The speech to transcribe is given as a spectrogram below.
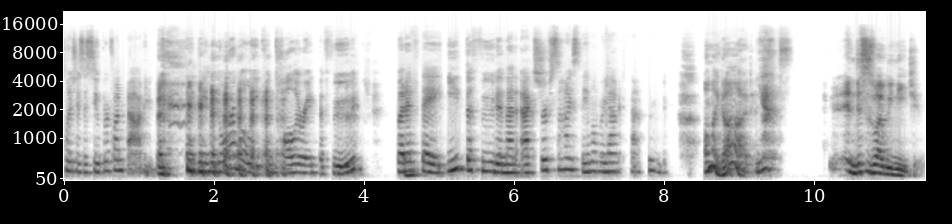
which is a super fun fact. that they normally can tolerate the food, but if they eat the food and then exercise, they will react to that food. oh my God. Yes. And this is why we need you.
